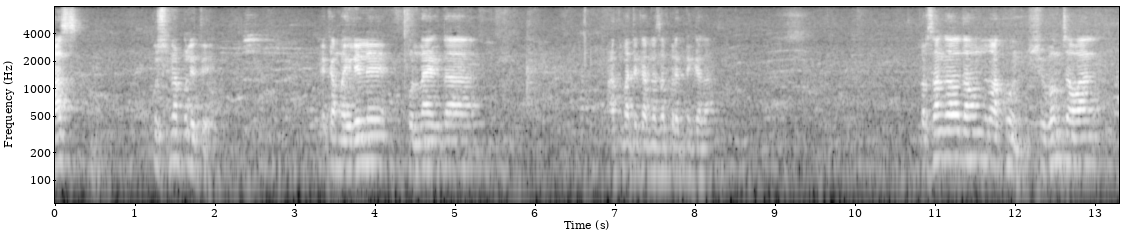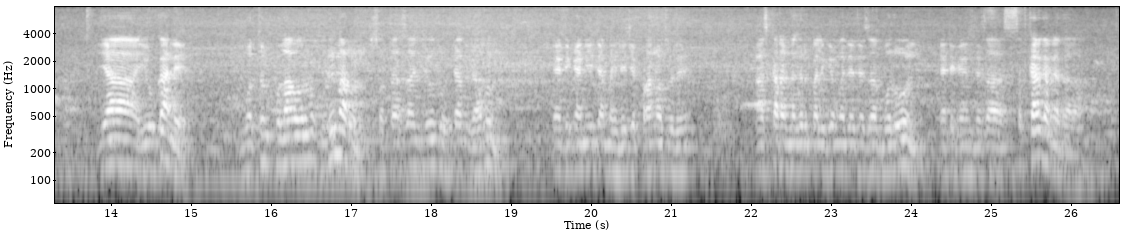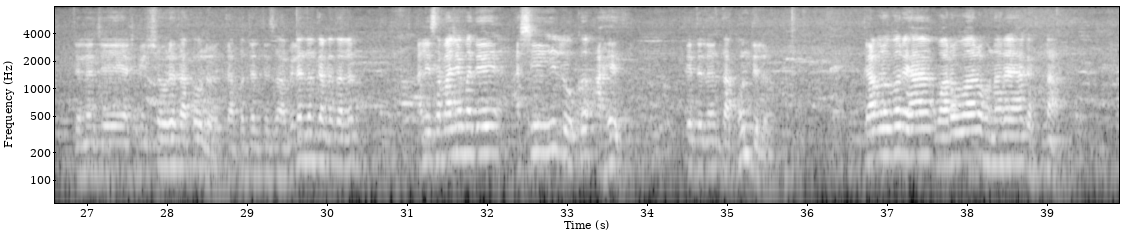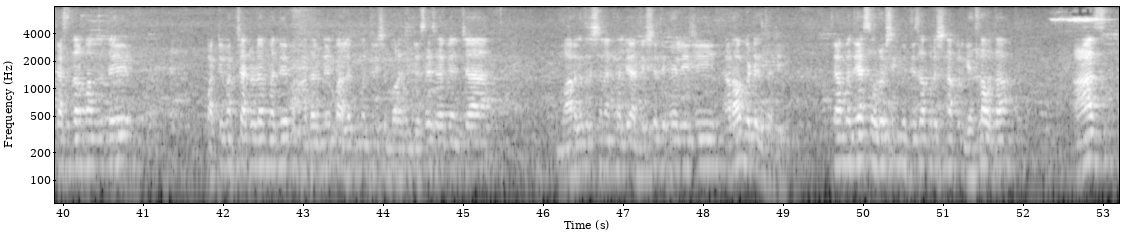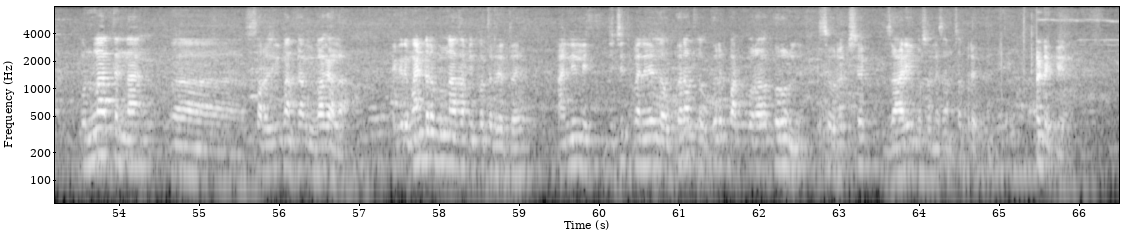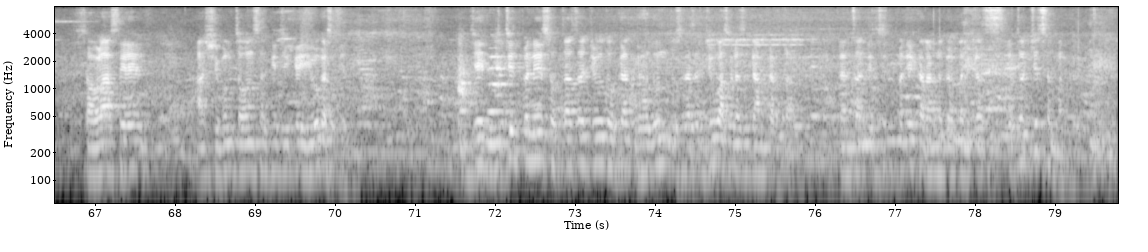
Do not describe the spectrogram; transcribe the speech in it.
आज कृष्णापूर येथे एका महिलेने पुन्हा एकदा आत्महत्या करण्याचा प्रयत्न केला. प्रसंगावधान राखून शुभम चव्हाण या युवकाने वरतून पुलावरून उडी मारून स्वतःचा जीव धोक्यात घालून या ठिकाणी त्या महिलेचे प्राण वाचवले. आज कारण नगरपालिकेमध्ये त्याचा बोलवून या ठिकाणी त्याचा सत्कार करण्यात आला. त्यानं जे या ठिकाणी शौर्य दाखवलं त्याबद्दल त्याचं अभिनंदन करण्यात आलं. आणि समाजामध्ये अशीही लोक आहेत ते त्यानं दाखवून दिलं. त्याबरोबर ह्या वारंवार होणाऱ्या ह्या घटना त्या संदर्भामध्ये पाठीमागच्या आठवड्यामध्ये आदरणीय पालकमंत्री शंभराजी देसाई साहेब यांच्या मार्गदर्शनाखाली अध्यक्षतेखाली जी आढावा बैठक झाली त्यामध्ये या संरक्षण भिंतीचा प्रश्न आपण घेतला होता. आज पुन्हा त्यांना सार्वजनिक बांधकाम विभागाला एक रिमाइंडर म्हणून आज आम्ही पत्र देतोय. आणि निश्चितपणे लवकरात लवकर पाठपुरावा करून संरक्षक जाळी बसवण्याचा आमचा प्रयत्न टक्के. सावळा असेल आज शुभम चव्हाणसारखे जे काही योग असतील जे निश्चितपणे स्वतःचा जीव धोक्यात घालून दुसऱ्याचा जीव वाचवण्याचं काम करतात त्यांचा निश्चितपणे कराड नगरपालिका यथोचित सन्मान करतो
